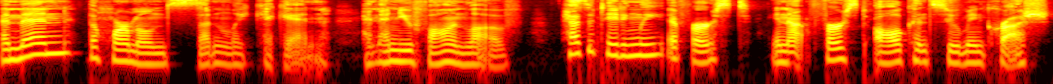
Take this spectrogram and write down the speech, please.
and then the hormones suddenly kick in, and then you fall in love. Hesitatingly at first, in that first all consuming crush,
